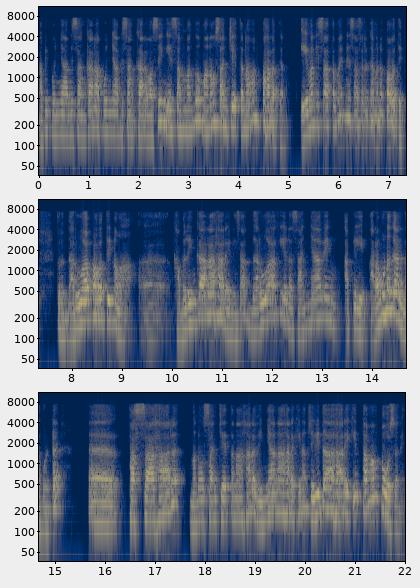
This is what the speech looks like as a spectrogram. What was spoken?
අපි පුඤ්ඤාභි සංඛාර අපුඤ්ඤාභි සංඛාර වශයෙන් ඒ සම්බන්ධව මනෝ සංචේතනාවන් පහළ කරනවා. ඒව නිසා තමයි මේ සසර ගමන පවතින්නේ. ඒතර දරුවා පවතිනවා කබලින්කාර ආහාරය නිසා දරුවා කියන සංඥාවෙන් අපි අරමුණ ගන්නකොට පස්ස ආහාර, මනෝ සංචේතන ආහාර, විඥාන ආහාර කියන ත්‍රිවිධ ආහාරයකින් තමන් පෝෂණය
